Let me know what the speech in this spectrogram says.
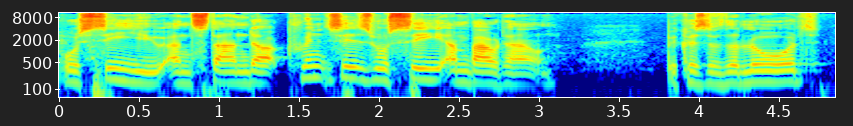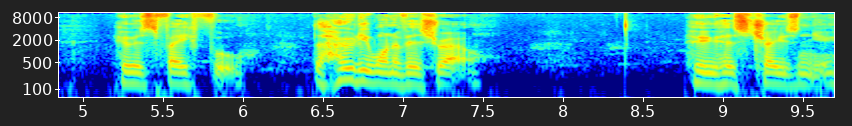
will see you and stand up, princes will see and bow down, because of the Lord who is faithful the Holy One of Israel, who has chosen you.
